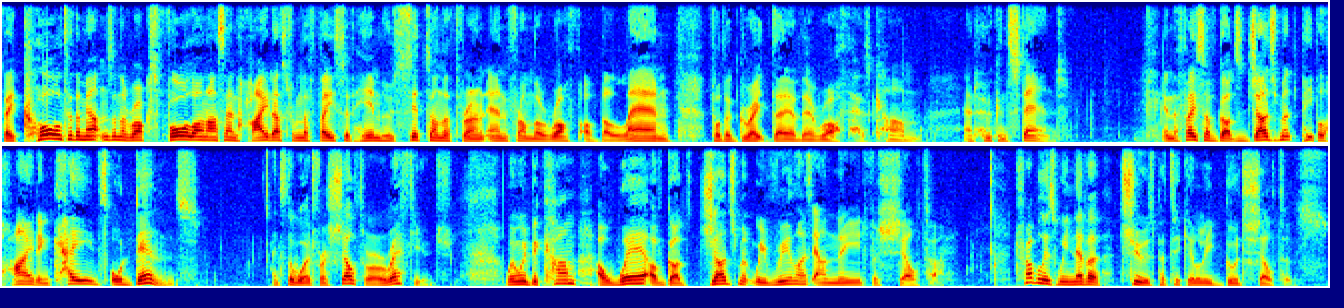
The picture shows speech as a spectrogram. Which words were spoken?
they call to the mountains and the rocks, Fall on us and hide us from the face of him who sits on the throne and from the wrath of the Lamb, for the great day of their wrath has come. And who can stand? In the face of God's judgment, people hide in caves or dens. It's the word for a shelter or a refuge. When we become aware of God's judgment, we realize our need for shelter. Trouble is, we never choose particularly good shelters.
